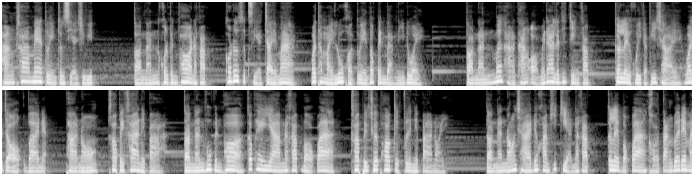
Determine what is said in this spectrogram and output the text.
พังฆ่าแม่ตัวเองจนเสียชีวิต ตอนนั้นคนเป็นพ่อนะครับ ก็รู้สึกเสียใจมากว่าทำไมลูกของตัวเองต้องเป็นแบบนี้ด้วย ตอนนั้นเมื่อหาทางออกไม่ได้แล้วจริง ๆ ครับ ก็เลยคุยกับพี่ชายว่าจะออกอุบายเนี่ย พาน้องเข้าไปฆ่าในป่า ตอนนั้นผู้เป็นพ่อก็พยายามนะครับบอกว่าเข้าไปช่วยพ่อเก็บฟืนในป่าหน่อย ตอนนั้นน้องชายด้วยความขี้เกียจนะครับ ก็เลยบอกว่าขอตังค์ด้วยได้ไหม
